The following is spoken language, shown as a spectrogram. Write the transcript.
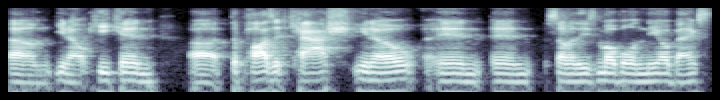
Um, you know he can uh, deposit cash you know in in some of these mobile and neo banks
